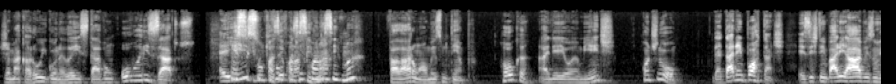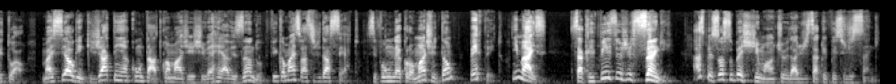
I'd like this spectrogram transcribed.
Jamacaru e Gonelei estavam horrorizados. É isso, é isso que vão fazer, que vão fazer com, a, nossa, com irmã? a nossa irmã? Falaram ao mesmo tempo. Rouca, alheio ao ambiente, continuou. Detalhe importante: existem variáveis no ritual, mas se alguém que já tenha contato com a magia estiver realizando, fica mais fácil de dar certo. Se for um necromante, então, perfeito. E mais, Sacrifícios de sangue. As pessoas subestimam a atividade de sacrifício de sangue.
